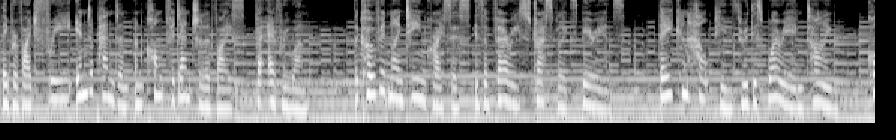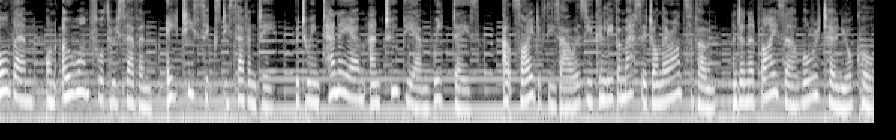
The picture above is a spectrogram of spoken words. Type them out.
They provide free, independent, and confidential advice for everyone. The COVID 19 crisis is a very stressful experience. They can help you through this worrying time. Call them on 01437 80 60 70 between 10am and 2pm weekdays. Outside of these hours, you can leave a message on their answer phone and an advisor will return your call.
